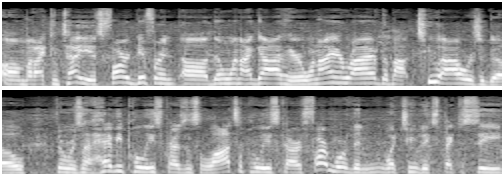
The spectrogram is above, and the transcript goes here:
Um, but I can tell you, it's far different uh, than when I got here. When I arrived about two hours ago, there was a heavy police presence, lots of police cars, far more than what you would expect to see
